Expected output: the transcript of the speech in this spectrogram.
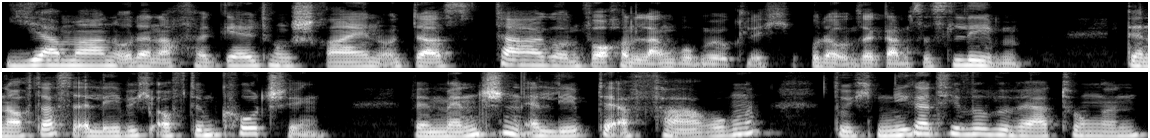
jammern oder nach Vergeltung schreien und das Tage und Wochen lang womöglich oder unser ganzes Leben. Denn auch das erlebe ich oft im Coaching. Wenn Menschen erlebte Erfahrungen durch negative Bewertungen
